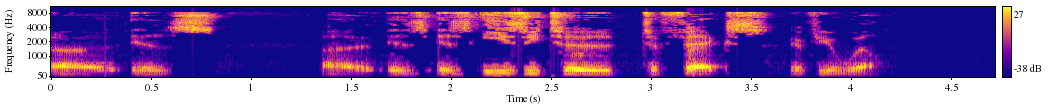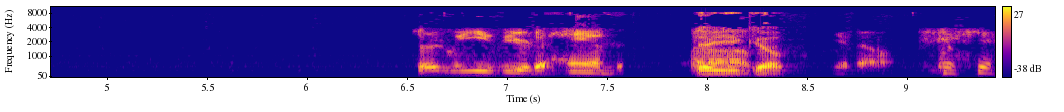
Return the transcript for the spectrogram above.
uh, is uh, is is easy to to fix, if you will. Certainly easier to handle. There you Um, go. You know,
